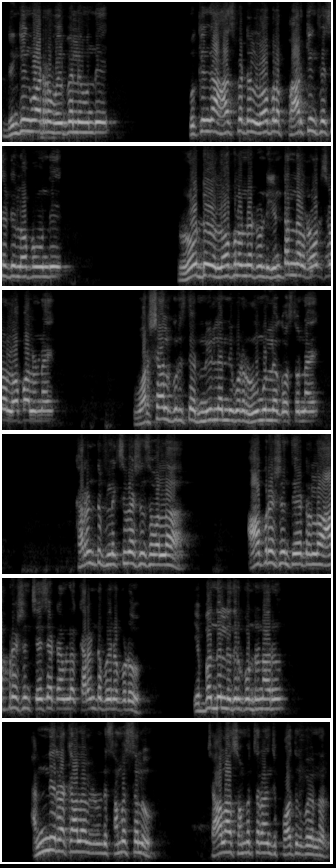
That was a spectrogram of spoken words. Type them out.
డ్రింకింగ్ వాటర్ వైఫల్యం ఉంది ముఖ్యంగా హాస్పిటల్ లోపల పార్కింగ్ ఫెసిలిటీ లోపం ఉంది రోడ్డు లోపల ఉన్నటువంటి ఇంటర్నల్ రోడ్స్లో లోపాలు ఉన్నాయి వర్షాలు కురిస్తే నీళ్ళన్నీ కూడా రూముల్లోకి వస్తున్నాయి కరెంటు ఫ్లెక్సివేషన్స్ వల్ల ఆపరేషన్ థియేటర్లో ఆపరేషన్ చేసే టైంలో కరెంటు పోయినప్పుడు ఇబ్బందులు ఎదుర్కొంటున్నారు. అన్ని రకాలైనటువంటి సమస్యలు చాలా సంవత్సరాల నుంచి పాతుకుపోయి ఉన్నారు.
